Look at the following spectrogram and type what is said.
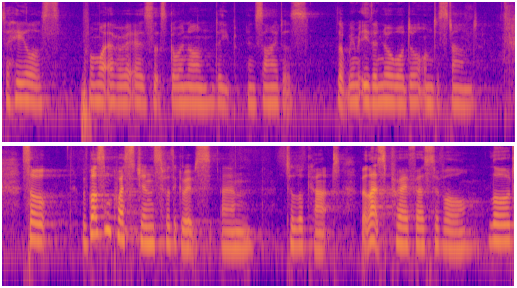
to heal us from whatever it is that's going on deep inside us that we either know or don't understand. So, we've got some questions for the groups um, to look at, but let's pray first of all. Lord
